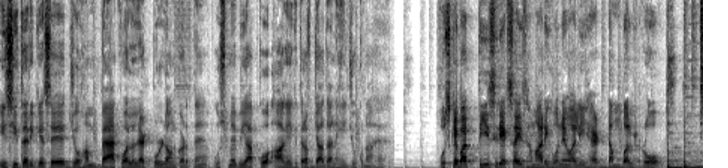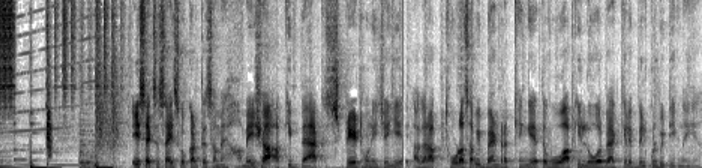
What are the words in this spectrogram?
इसी तरीके से जो हम बैक वाला लेट पुल डाउन करते हैं, उसमें भी आपको आगे की तरफ़ ज़्यादा नहीं झुकना है। उसके बाद तीसरी एक्सरसाइज हमारी होने वाली है डंबल रो इस एक्सरसाइज को करते समय हमेशा आपकी बैक स्ट्रेट होनी चाहिए। अगर आप थोड़ा सा भी बेंड रखेंगे तो वो आपकी लोअर बैक के लिए बिल्कुल भी ठीक नहीं है।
